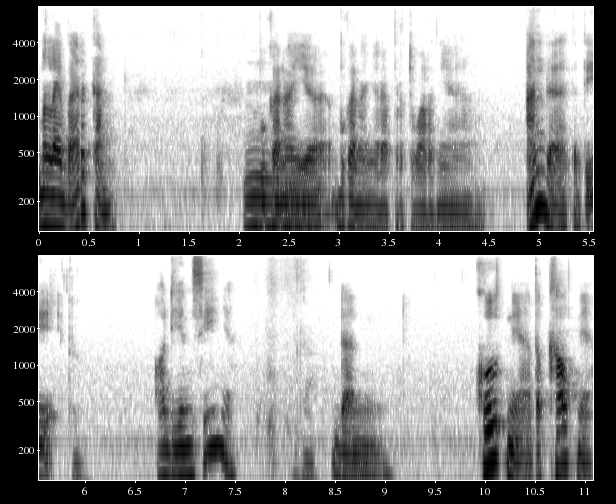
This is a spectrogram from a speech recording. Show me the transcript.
melebarkan bukan hmm. hanya bukan hanya repertuarnya Anda tapi audiensinya. Dan kultnya atau cultnya.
